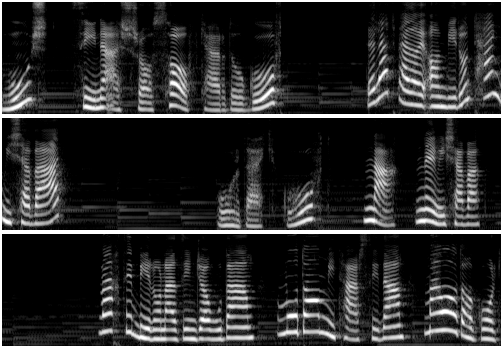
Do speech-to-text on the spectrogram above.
موش سینه اش را صاف کرد و گفت دلت برای آن بیرون تنگ می شود؟ اردک گفت نه نمی شود. وقتی بیرون از اینجا بودم مدام می ترسیدم مبادا گرگ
